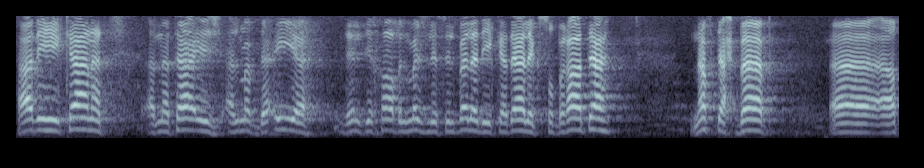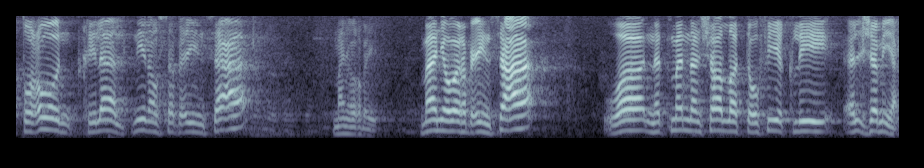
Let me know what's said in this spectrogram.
هذه كانت النتائج المبدئية لانتخاب المجلس البلدي كذلك صبراته. نفتح باب آه، الطعون خلال 72 ساعة. 48 48 ساعة. ونتمنى إن شاء الله التوفيق للجميع.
